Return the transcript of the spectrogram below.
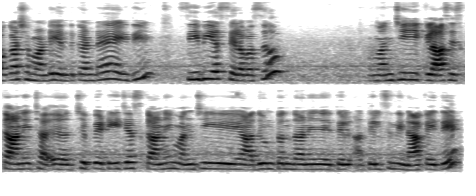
అవకాశం అండి. ఎందుకంటే ఇది సిబిఎస్ సిలబస్. మంచి క్లాసెస్ కానీ చ- చెప్పే టీచర్స్ కానీ మంచి అది ఉంటుందని తెల్ తెలిసింది నాకైతే.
